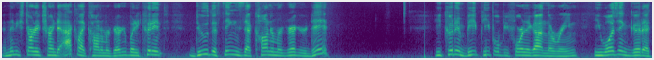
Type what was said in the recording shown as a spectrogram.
And then he started trying to act like Conor McGregor, but he couldn't do the things that Conor McGregor did. He couldn't beat people before they got in the ring. He wasn't good at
